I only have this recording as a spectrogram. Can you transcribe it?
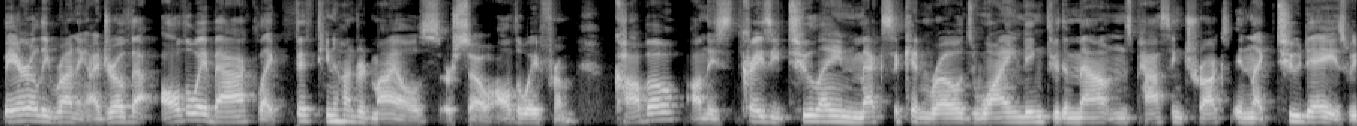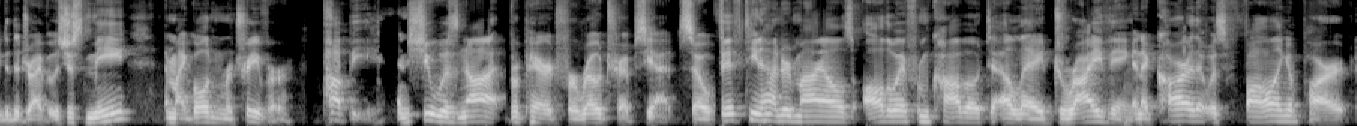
barely running. I drove that all the way back, like 1,500 miles or so, all the way from Cabo on these crazy two lane Mexican roads, winding through the mountains, passing trucks. In like two days, we did the drive. It was just me and my golden retriever. Puppy, and she was not prepared for road trips yet. So 1,500 miles all the way from Cabo to LA, driving in a car that was falling apart.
